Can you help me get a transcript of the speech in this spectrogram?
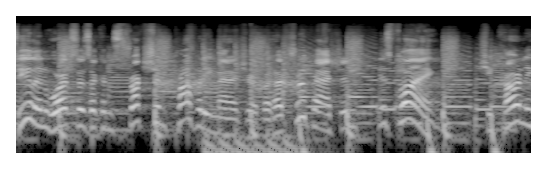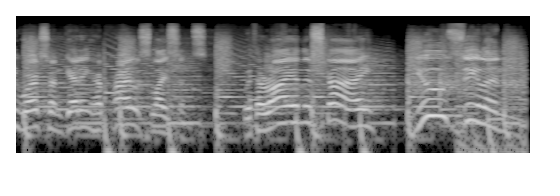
Zealand works as a construction property manager, but her true passion is flying. She currently works on getting her pilot's license. With her eye in the sky, New Zealand.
